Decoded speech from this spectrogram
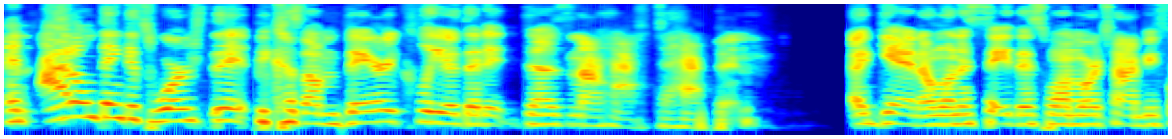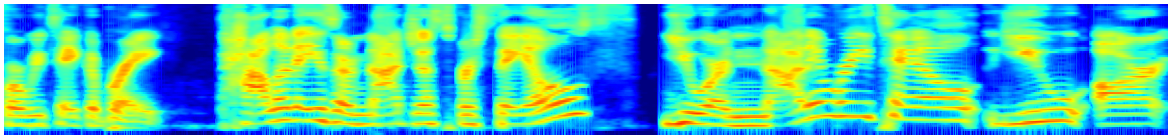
And I don't think it's worth it because I'm very clear that it does not have to happen. Again, I want to say this one more time before we take a break. Holidays are not just for sales. You are not in retail. You are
